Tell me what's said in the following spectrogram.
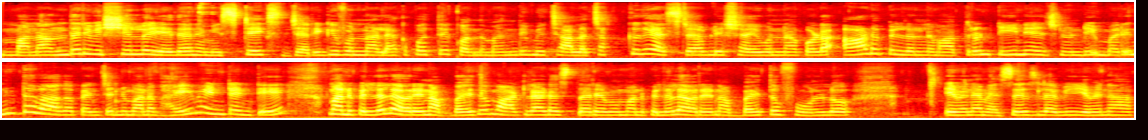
మనందరి విషయంలో ఏదైనా మిస్టేక్స్ జరిగి ఉన్నా లేకపోతే కొంతమంది మీరు చాలా చక్కగా ఎస్టాబ్లిష్ అయి ఉన్నా కూడా ఆడపిల్లల్ని మాత్రం టీనేజ్ నుండి మరింత బాగా పెంచండి. మన భయం ఏంటంటే మన పిల్లలు ఎవరైనా అబ్బాయితో మాట్లాడేస్తారేమో మన పిల్లలు ఎవరైనా అబ్బాయితో ఫోన్లో ఏమైనా మెసేజ్లు అవి ఏమైనా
